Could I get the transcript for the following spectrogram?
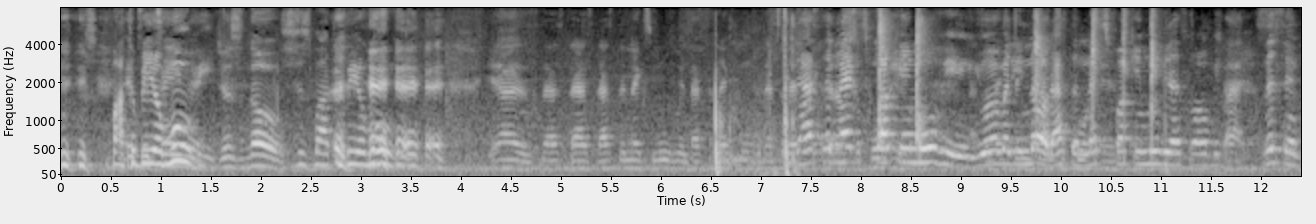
It's about to be a movie. Just know. It's just about to be a movie. yes, that's that's that's the next movement. That's the next movement. That's the next. That's the that next fucking movie. That's You already know. That's the next fucking movie that's gonna be. Facts. Listen,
